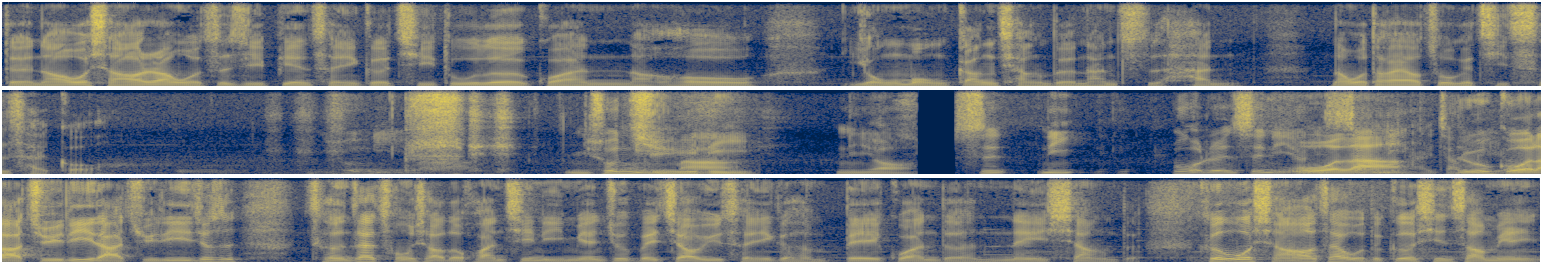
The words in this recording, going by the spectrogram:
嗯对，然后我想要让我自己变成一个极度乐观，然后勇猛刚强的男子汉，那我大概要做个几次才够？你说你，你说你举例，你哦，是你，如果认识你，我啦，如果啦，举例啦，举例，就是可能在从小的环境里面就被教育成一个很悲观的、很内向的，可是我想要在我的个性上面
